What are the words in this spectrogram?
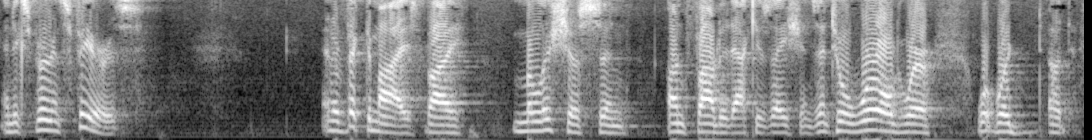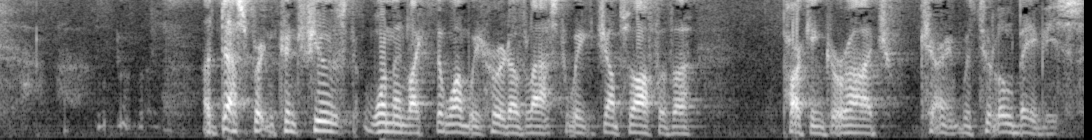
and experience fears and are victimized by malicious and unfounded accusations, into a world where, where, a, a desperate and confused woman like the one we heard of last week jumps off of a parking garage carrying with two little babies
